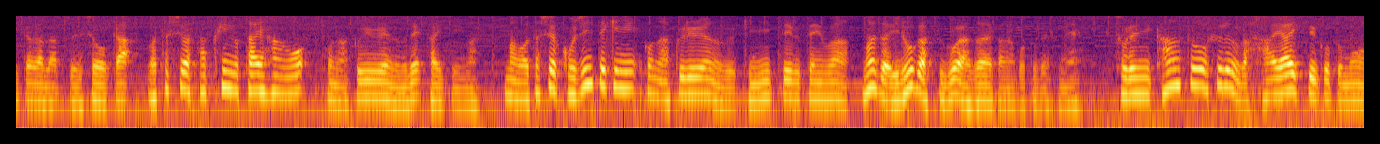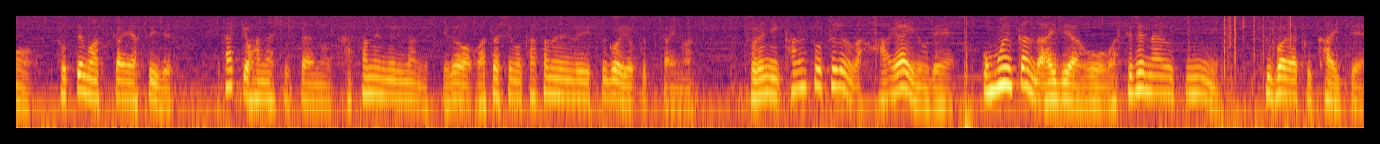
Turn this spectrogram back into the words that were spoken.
いかがだったでしょうか？私は作品の大半をこのアクリル絵の具で描いています。まあ私が個人的にこのアクリル絵の具気に入っている点はまずは色がすごい鮮やかなことですねそれに乾燥するのが早いっていうこともとっても扱いやすいです。さっきお話ししたあの重ね塗りなんですけど私も重ね塗りすごいよく使います。それに乾燥するのが早いので思い浮かんだアイデアを忘れないうちに素早く描いて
